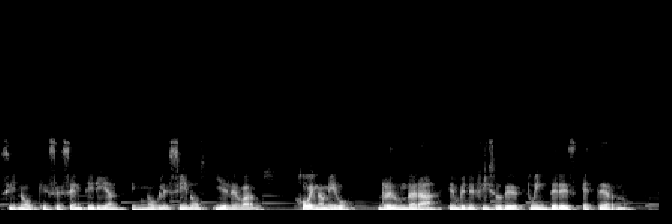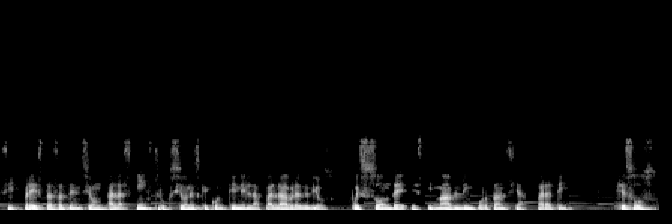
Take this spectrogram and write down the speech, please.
sino que se sentirían ennoblecidos y elevados. Joven amigo, redundará en beneficio de tu interés eterno si prestas atención a las instrucciones que contiene la palabra de Dios, pues son de estimable importancia para ti. Jesús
